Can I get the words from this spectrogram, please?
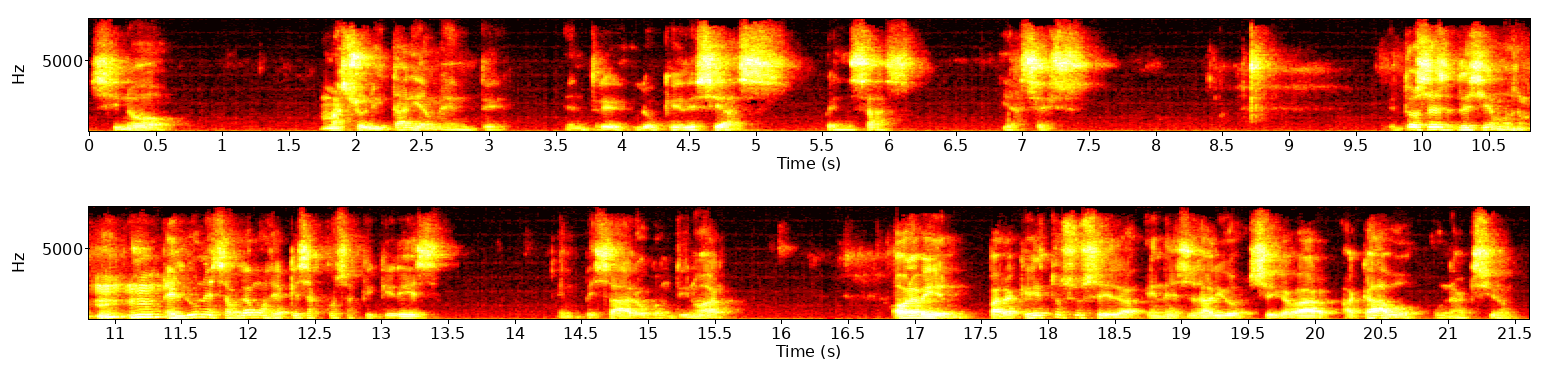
sino mayoritariamente entre lo que deseas, pensás y haces. Entonces decíamos, el lunes hablamos de aquellas cosas que querés empezar o continuar. Ahora bien, para que esto suceda es necesario llevar a cabo una acción.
